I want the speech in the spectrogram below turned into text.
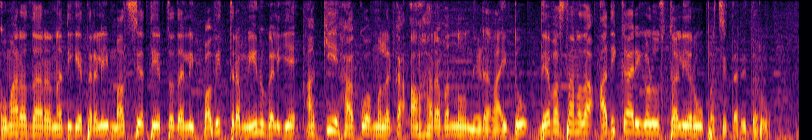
ಕುಮಾರಧಾರ ನದಿಗೆ ತೆರಳಿ ಮತ್ಸ್ಯ ತೀರ್ಥದಲ್ಲಿ ಪವಿತ್ರ ಮೀನುಗಳಿಗೆ ಅಕ್ಕಿ ಹಾಕುವ ಮೂಲಕ ಆಹಾರವನ್ನು ನೀಡಲಾಯಿತು. ದೇವಸ್ಥಾನದ ಅಧಿಕಾರಿಗಳು ಸ್ಥಳೀಯರು ಉಪಸ್ಥಿತರಿದ್ದರು.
